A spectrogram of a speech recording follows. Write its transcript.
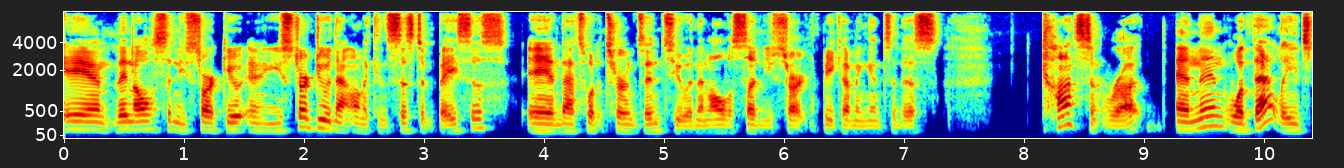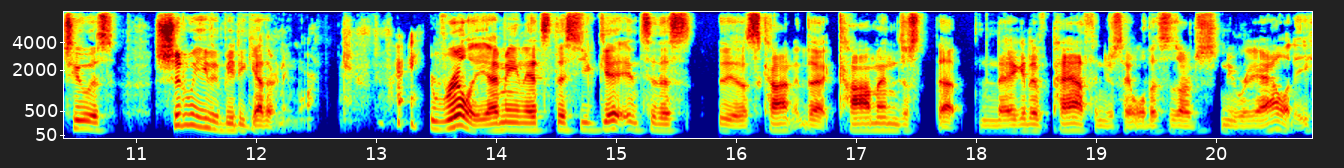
And then all of a sudden you start do and you start doing that on a consistent basis and that's what it turns into and then all of a sudden you start becoming into this constant rut and then what that leads to is should we even be together anymore Right. really i mean it's this you get into this this con that common just that negative path and you say well this is our just new reality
